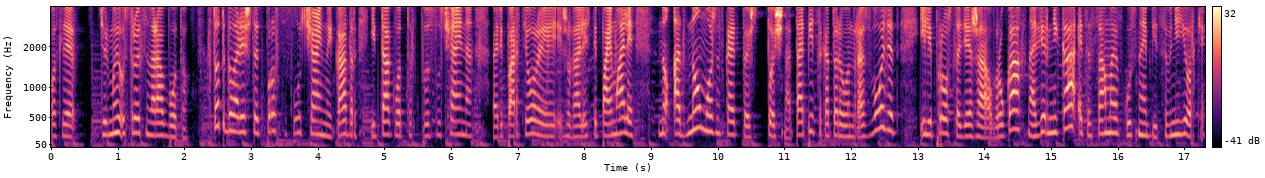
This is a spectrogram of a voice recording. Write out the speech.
после тюрьмы устроиться на работу. Кто-то говорит, что это просто случайный кадр, и так вот случайно репортеры и журналисты поймали. Но одно можно сказать точ- точно. Пицца, которую он развозит или просто держал в руках, наверняка это самая вкусная пицца в Нью-Йорке.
